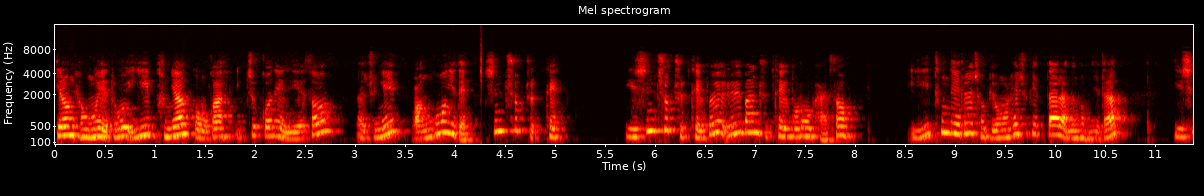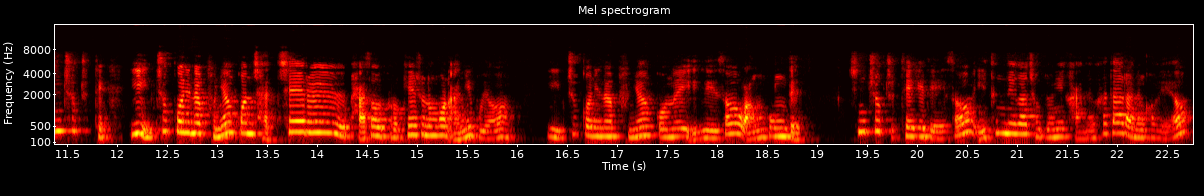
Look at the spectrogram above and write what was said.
이런 경우에도 이 분양권과 입주권에 의해서 나중에 완공이 된 신축주택, 이 신축주택을 일반 주택으로 봐서 이 특례를 적용을 해주겠다라는 겁니다. 이 신축주택, 이 입주권이나 분양권 자체를 봐서 그렇게 해주는 건 아니고요. 이 입주권이나 분양권에 의해서 완공된 신축주택에 대해서 이 특례가 적용이 가능하다라는 거예요.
